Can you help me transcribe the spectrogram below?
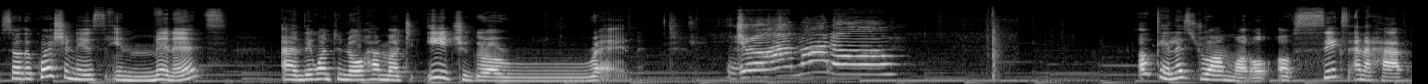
so the question is in minutes, and they want to know how much each girl read. Draw a model. Okay, let's draw a model of six and a half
